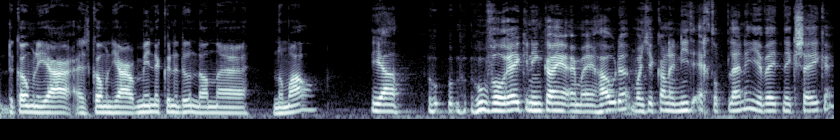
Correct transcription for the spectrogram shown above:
de komende jaar, het komende jaar minder kunnen doen dan uh, normaal? Ja, hoeveel rekening kan je ermee houden? Want je kan er niet echt op plannen, je weet niks zeker.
